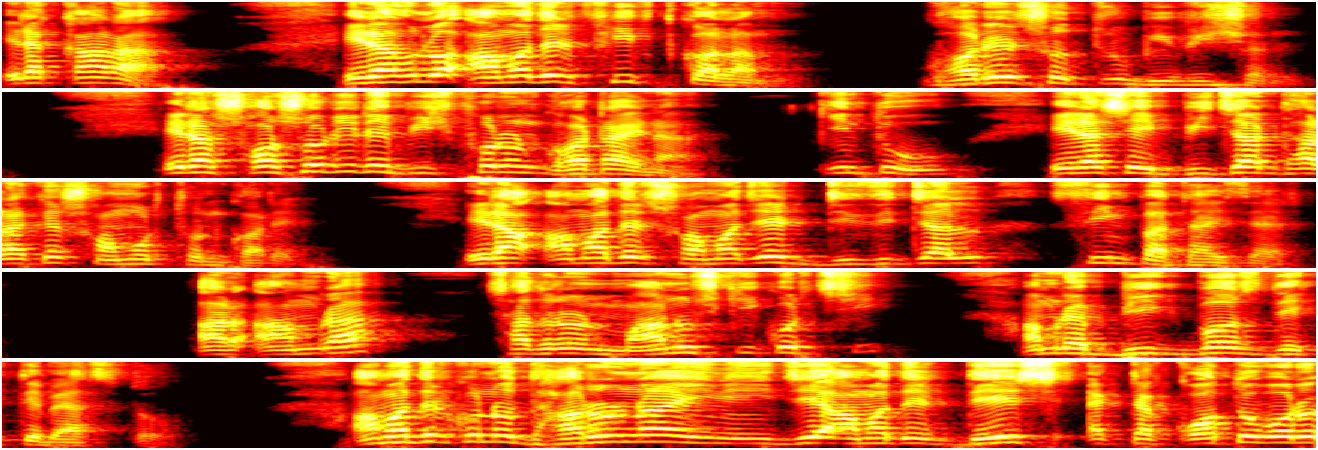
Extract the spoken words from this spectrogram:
এরা কারা? এরা হলো আমাদের ফিফথ কলাম, ঘরের শত্রু বিভীষণ। এরা সশরীরে বিস্ফোরণ ঘটায় না, কিন্তু এরা সেই বিচারধারাকে সমর্থন করে। এরা আমাদের সমাজের ডিজিটাল সিম্পাথাইজার আর আমরা সাধারণ মানুষ কি করছি? আমরা বিগ বস দেখতে ব্যস্ত। আমাদের কোনো ধারণাই নেই যে আমাদের দেশ একটা কত বড়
